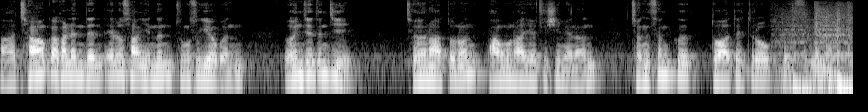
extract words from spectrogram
아, 창업과 관련된 애로사항이 있는 중소기업은 언제든지 전화 또는 방문하여 주시면 정성껏 도와드리도록 하겠습니다.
